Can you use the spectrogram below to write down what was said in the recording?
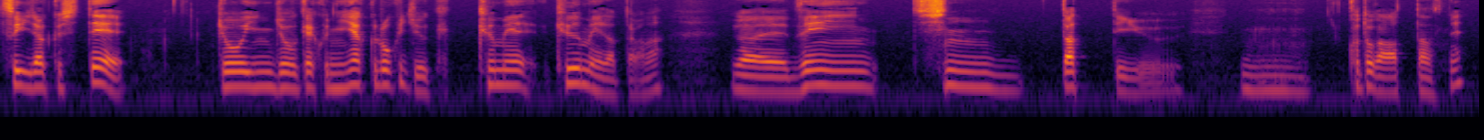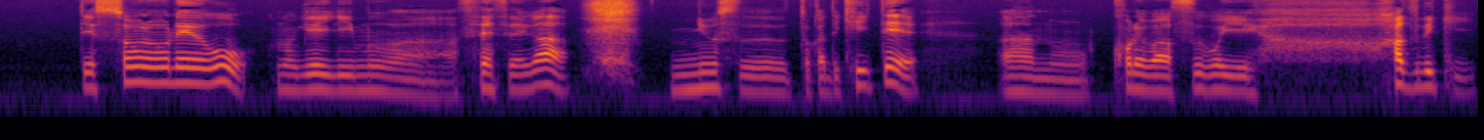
墜落して乗員乗客269名 ,9 名だったかな？が全員死んだっていうことがあったんですね。でそれをこのゲイリー・ムーア先生がニュースとかで聞いてあのこれはすごい恥ずべき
